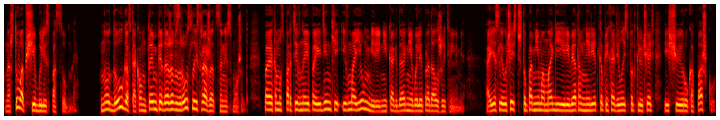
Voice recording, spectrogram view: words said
на что вообще были способны. Но долго в таком темпе даже взрослый сражаться не сможет, поэтому спортивные поединки и в моем мире никогда не были продолжительными. А если учесть, что помимо магии ребятам нередко приходилось подключать еще и рукопашку,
